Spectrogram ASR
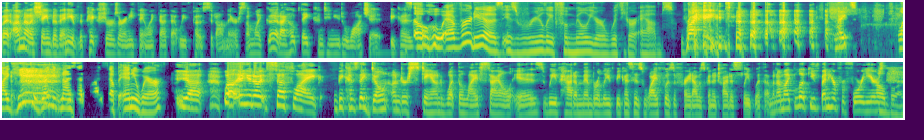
but i'm not ashamed of any of the pictures or anything like that that we've posted on there. So i'm like good i hope they continue to watch it because so whoever it is is really familiar with your abs. Right. Right like he could recognize that bicep anywhere. Yeah. Well, and you know, it's stuff like because they don't understand what the lifestyle is. We've had a member leave because his wife was afraid I was going to try to sleep with him. And I'm like, look, you've been here for four years. Oh, boy.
